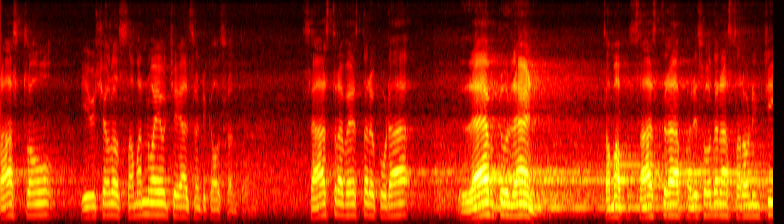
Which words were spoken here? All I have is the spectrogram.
రాష్ట్రం ఈ విషయంలో సమన్వయం చేయాల్సినటువంటి అవసరంతో శాస్త్రవేత్తలు కూడా ల్యాబ్ టు ల్యాండ్ తమ శాస్త్ర పరిశోధనా స్థలం నుంచి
